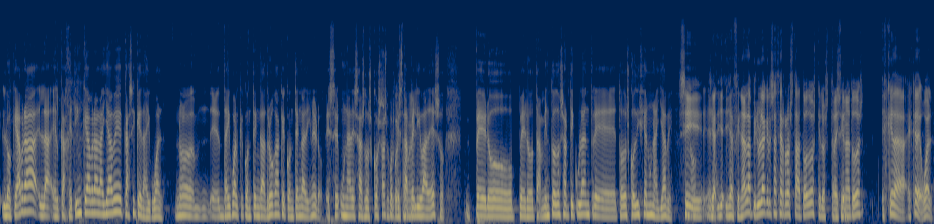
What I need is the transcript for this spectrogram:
Lo que abra, la- el cajetín que abra la llave casi que da igual. No, eh, da igual que contenga droga, que contenga dinero. Es una de esas dos cosas porque esta peli va de eso. Pero, pero también todo se articula entre. Todos codician una llave. Sí, ¿no? y, El- y- y al final la pirula que les hace rosta a todos, que los traiciona Sí. a todos, es que da, es que da igual.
